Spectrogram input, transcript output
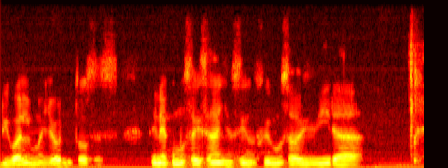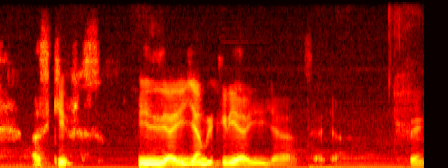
igual el mayor, entonces tenía como seis años y nos fuimos a vivir a, a Y de ahí ya me quería ir, ya, o sea, ya.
